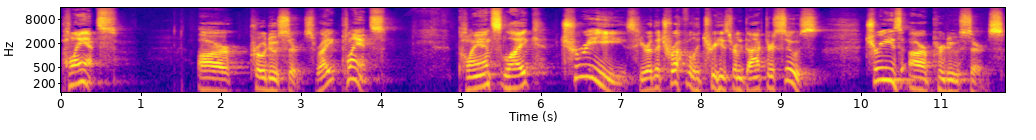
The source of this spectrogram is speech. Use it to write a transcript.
Plants are producers, right? Plants. Plants like trees. Here are the Truffula trees from Dr. Seuss. Trees are producers.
